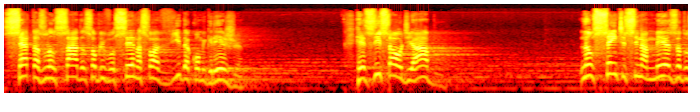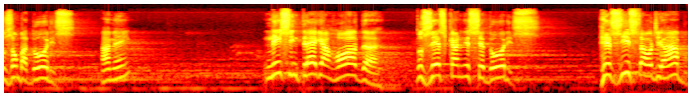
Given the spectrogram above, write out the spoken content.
setas lançadas sobre você na sua vida como igreja. Resista ao diabo, não sente-se na mesa dos zombadores, amém? Nem se entregue à roda dos escarnecedores, resista ao diabo.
